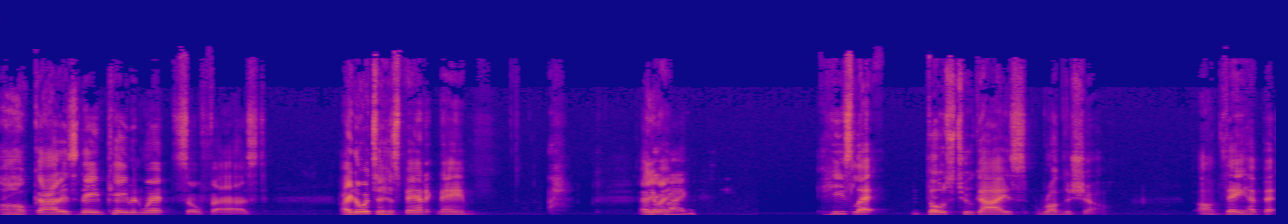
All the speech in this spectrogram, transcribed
oh God, his name came and went so fast. I know it's a Hispanic name. Anyway, he's let those two guys run the show. Uh, they have been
